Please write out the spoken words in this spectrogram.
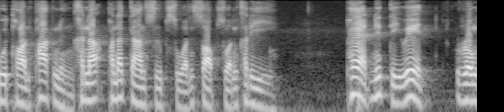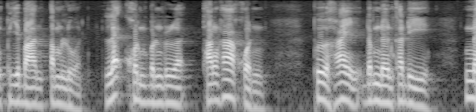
ภูธรภาคหนึ่งคณะพนักงานสืบสวนสอบสวนคดี แพทย์นิติเวชโรงพยาบาลตำรวจ และคนบนเรือทั้ง 5 คน เพื่อให้ดำเนินคดี ใน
